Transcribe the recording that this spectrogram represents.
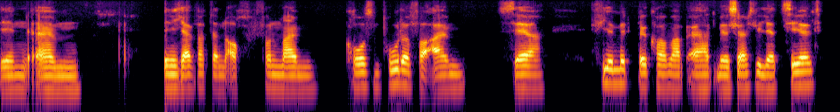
den, ähm, den ich einfach dann auch von meinem großen Bruder vor allem sehr viel mitbekommen habe. Er hat mir sehr viel erzählt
